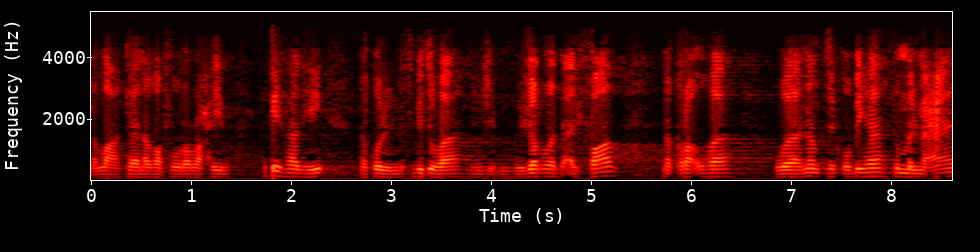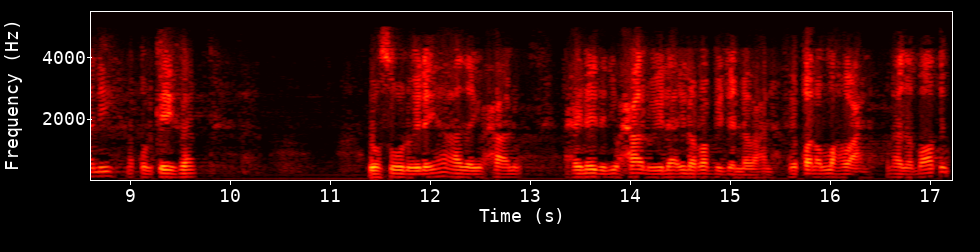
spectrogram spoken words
أن الله كان غفورا رحيم. فكيف هذه؟ نقول نثبتها من مجرد ألفاظ نقرأها وننطق بها ثم المعاني نقول كيف الوصول إليها؟ هذا يحال حينئذ يحال إلى إلى الرب جل وعلا. فيقال الله أعلم. هذا باطل.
